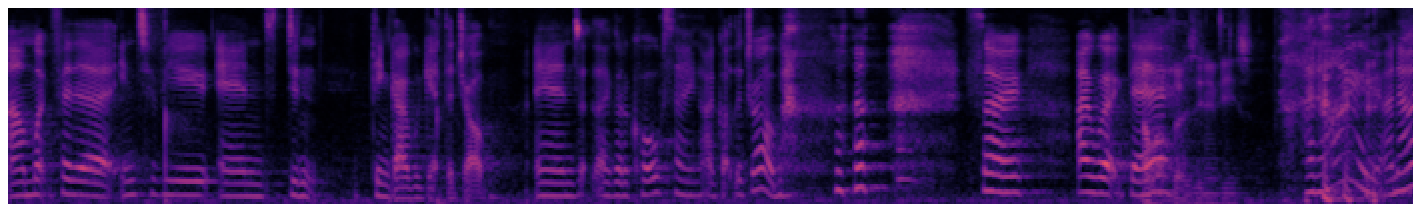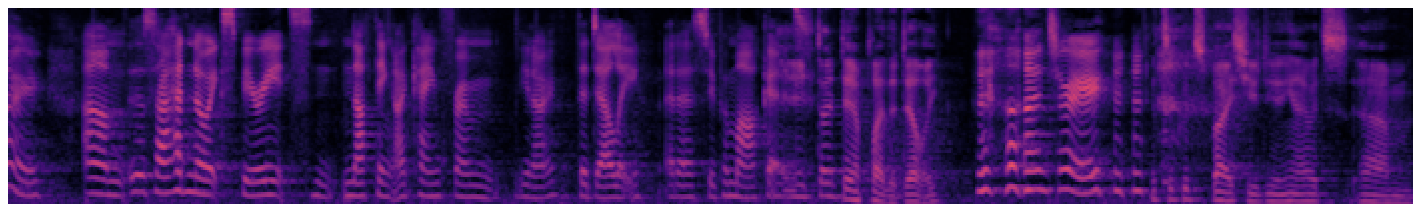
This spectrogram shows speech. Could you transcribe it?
Um, went for the interview and didn't think I would get the job. And I got a call saying I got the job. so I worked there. I love those interviews. I know, I know. Um, so I had no experience, nothing. I came from, you know, the deli at a Yeah, supermarket. don't downplay the deli. True. It's a good space. You do, you know, it's um,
